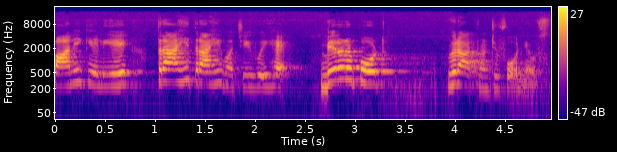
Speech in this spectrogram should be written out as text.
पानी के लिए त्राही त्राही मची हुई है। Bureau report, Virat 24 news.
